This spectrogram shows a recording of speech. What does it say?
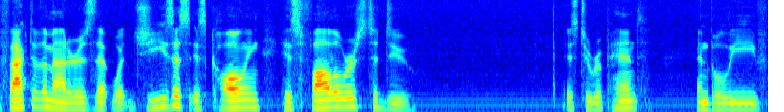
The fact of the matter is that what Jesus is calling his followers to do is to repent and believe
